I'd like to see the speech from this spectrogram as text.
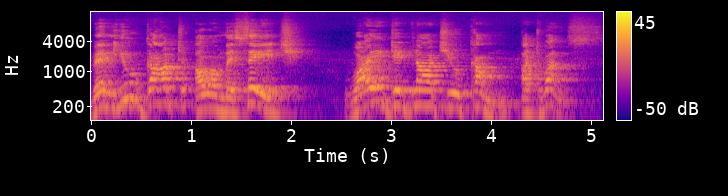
When you got our message, why did not you come at once?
